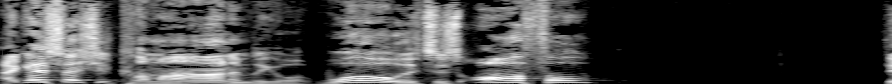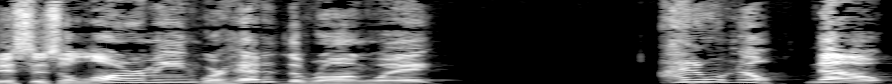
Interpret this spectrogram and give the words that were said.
I guess I should come on and go, whoa, this is awful. This is alarming. We're headed the wrong way. I don't know. Now,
